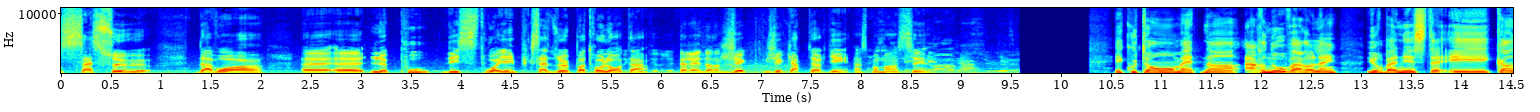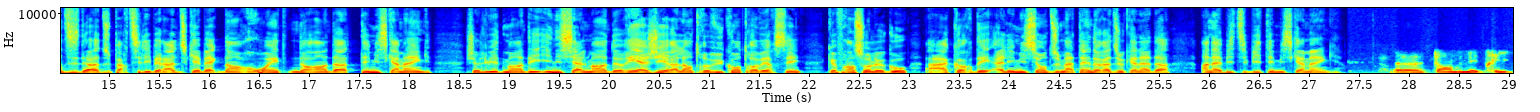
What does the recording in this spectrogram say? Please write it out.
s'assure d'avoir euh, euh, le pouls des citoyens puis que ça dure pas trop longtemps. J'écarte rien à ce moment-ci. Écoutons maintenant Arnaud Varolin, urbaniste et candidat du Parti libéral du Québec dans Rouen-Noranda-Témiscamingue. Je lui ai demandé initialement de réagir à l'entrevue controversée que François Legault a accordée à l'émission du matin de Radio-Canada en Abitibi-Témiscamingue. Euh, tant de mépris,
